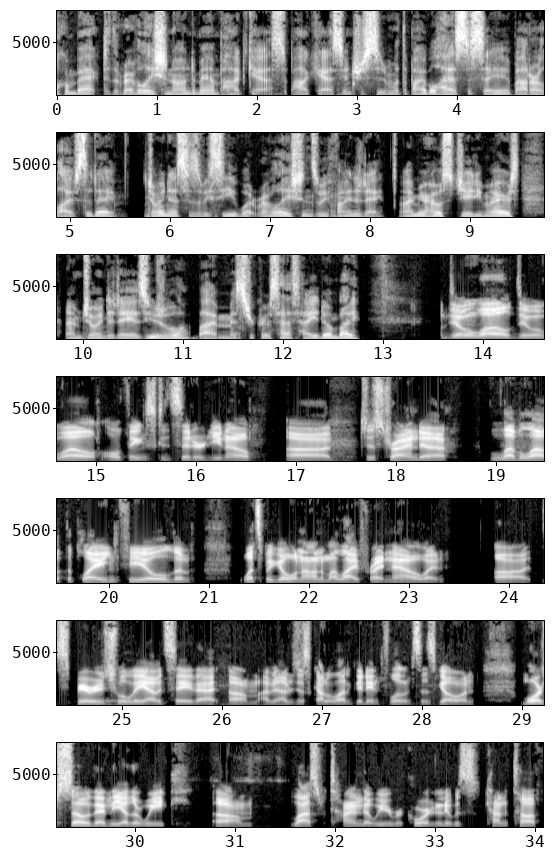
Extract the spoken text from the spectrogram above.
Welcome back to the Revelation On Demand podcast, a podcast interested in what the Bible has to say about our lives today. Join us as we see what revelations we find today. I'm your host, JD Myers, and I'm joined today as usual by Mr. Chris Hess. How you doing, buddy? I'm doing well, doing well, all things considered, you know. Uh just trying to level out the playing field of what's been going on in my life right now and uh, spiritually, I would say that um, I've, I've, just got a lot of good influences going, more so than the other week. Um, last time that we recorded, it was kind of tough,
